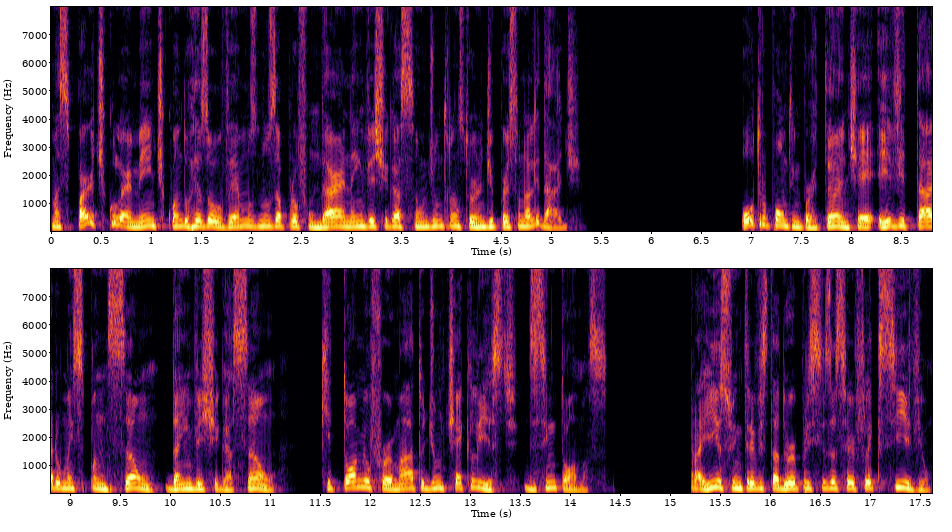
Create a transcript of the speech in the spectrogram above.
mas particularmente quando resolvemos nos aprofundar na investigação de um transtorno de personalidade. Outro ponto importante é evitar uma expansão da investigação que tome o formato de um checklist de sintomas. Para isso, o entrevistador precisa ser flexível.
